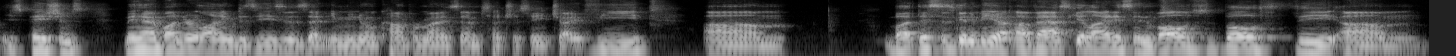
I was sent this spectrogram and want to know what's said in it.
These patients may have underlying diseases that immunocompromise them, such as HIV. Um, but this is going to be a, a vasculitis involves both the um,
